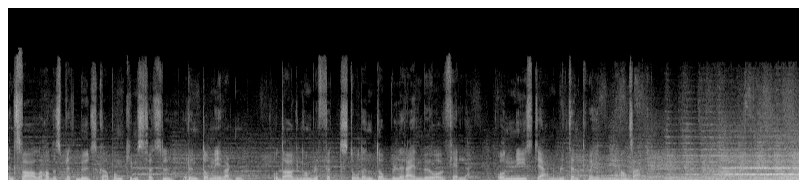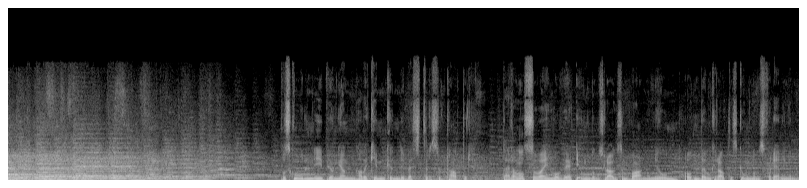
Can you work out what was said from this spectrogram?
En svale hadde spredt budskap om Kims fødsel rundt om i verden, og dagen han ble født, sto det en dobbel regnbue over fjellet, og en ny stjerne ble tent på himmelen i hans ære. På skolen i Pyongyang hadde Kim kun de beste resultater, der han også var involvert i ungdomslag som Barneunionen og Den demokratiske ungdomsforeningen.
